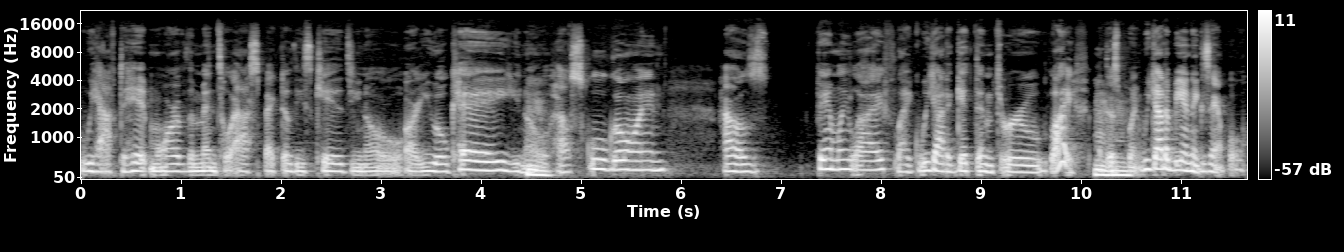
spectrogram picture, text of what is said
We have to hit more of the mental aspect of these kids. You know, are you okay? You know, how's school going? How's family life? Like, we got to get them through life at this point. We got to be an example.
